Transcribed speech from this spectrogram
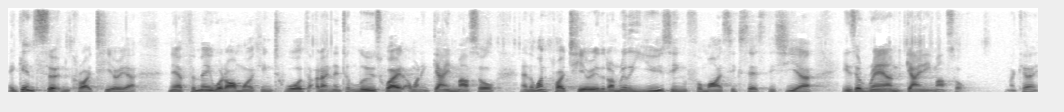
against certain criteria. Now, for me, what I'm working towards, I don't need to lose weight, I want to gain muscle. And the one criteria that I'm really using for my success this year is around gaining muscle. Okay?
